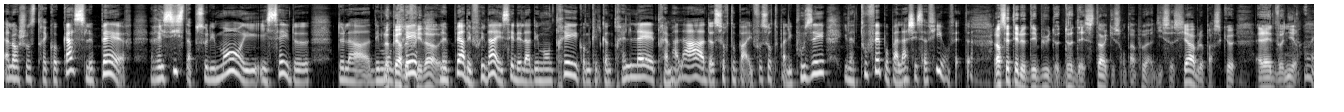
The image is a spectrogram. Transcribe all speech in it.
Alors, chose très cocasse, le père résiste absolument et essaie de, de la démontrer. Le père de Frida, oui. Le père de Frida essaie de la démontrer comme quelqu'un de très laid, très malade, surtout pas, il faut surtout pas l'épouser. Il a tout fait pour pas lâcher sa fille, en fait. Alors c'était le début de deux destins qui sont un peu indissociables parce que elle allait devenir Oui.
